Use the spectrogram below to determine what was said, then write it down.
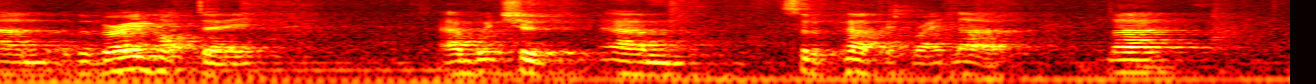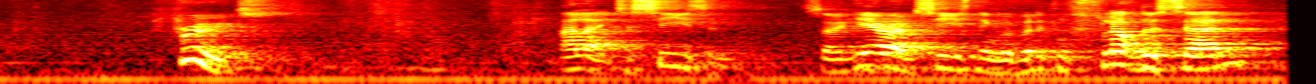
um, of a very hot day, and which have um, sort of perfect right now. Now, fruit, I like to season. So here I'm seasoning with a little fleur de sel,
